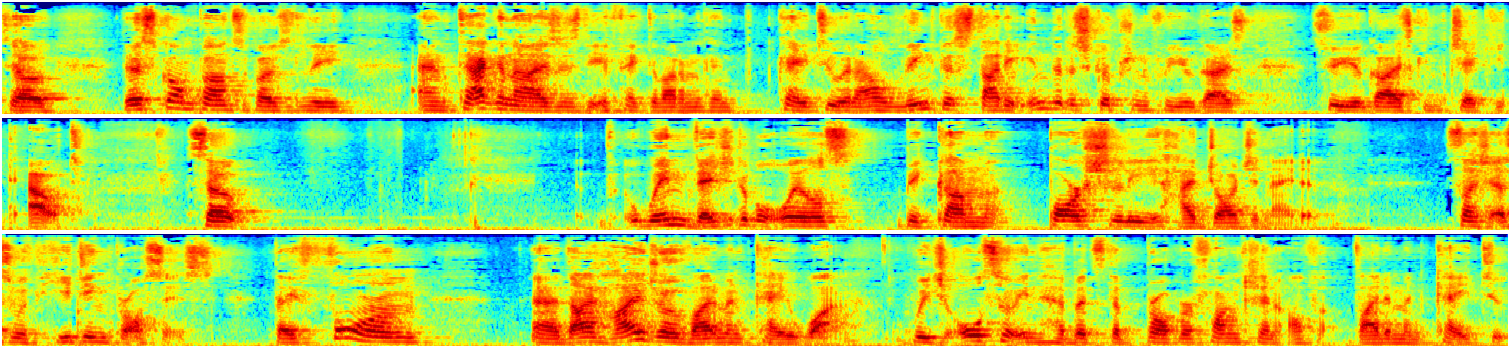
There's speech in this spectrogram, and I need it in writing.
So this compound supposedly antagonizes the effect of vitamin K2, and I'll link the study in the description for you guys so you guys can check it out. So when vegetable oils become partially hydrogenated, such as with heating process, they form uh, dihydrovitamin K1, which also inhibits the proper function of vitamin K2.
